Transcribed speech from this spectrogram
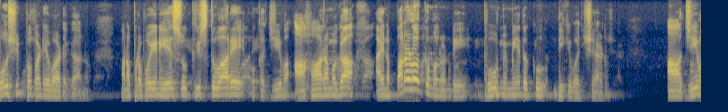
పోషింపబడేవాడుగాను. మన ప్రభు అయిన యేసు క్రీస్తు వారే ఒక జీవ ఆహారముగా ఆయన పరలోకము నుండి భూమి మీదకు దిగి వచ్చాడు. ఆ జీవ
